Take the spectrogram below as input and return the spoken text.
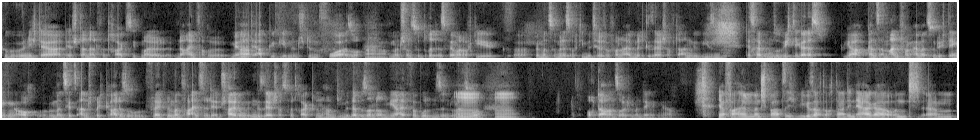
für gewöhnlich der, der Standardvertrag sieht mal eine einfache Mehrheit ja. der abgegebenen Stimmen vor. Also ja. wenn man schon zu dritt ist, wäre man auf die, äh, wenn man zumindest auf die Mithilfe von einem Mitgesellschafter angewiesen. Deshalb umso wichtiger, das ja ganz am Anfang einmal zu durchdenken, auch wenn man es jetzt anspricht, gerade so, vielleicht will man vereinzelte Entscheidungen im Gesellschaftsvertrag drin haben, die mit einer besonderen Mehrheit verbunden sind oder mhm. so. Mhm. Auch daran sollte man denken, ja. Ja, vor allem, man spart sich, wie gesagt, auch da den Ärger und ähm,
